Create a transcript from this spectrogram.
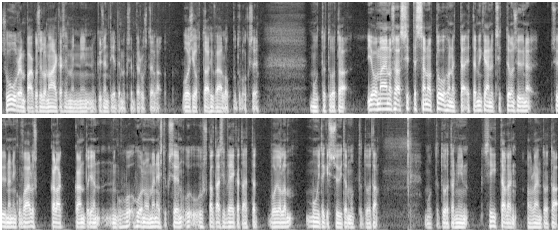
suurempaa kuin silloin aikaisemmin, niin nykyisen tietämyksen perusteella voisi johtaa hyvään lopputulokseen. Mutta tuota, joo, mä en osaa sitten sanoa tuohon, että, että mikä nyt sitten on syynä, syynä niin kuin vaelluskalakantojen niin kuin huonoon menestykseen. Uskaltaisin veikata, että voi olla muitakin syitä, mutta, tuota, mutta tuota, niin siitä olen, olen tuota,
